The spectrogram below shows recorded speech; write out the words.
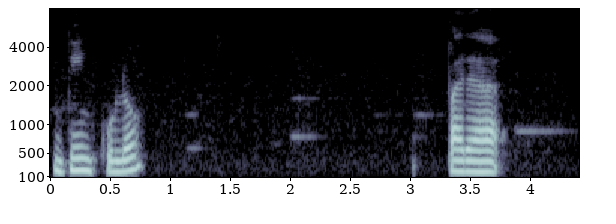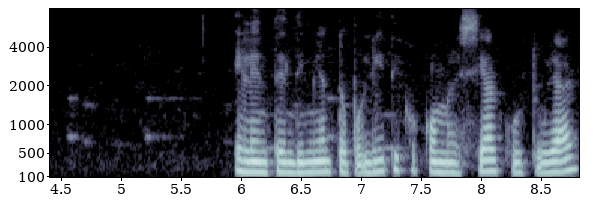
vínculo para el entendimiento político, comercial, cultural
